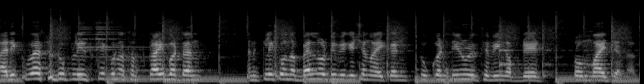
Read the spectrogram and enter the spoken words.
I request you to please click on the subscribe button and click on the bell notification icon to continue receiving updates from my channel.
